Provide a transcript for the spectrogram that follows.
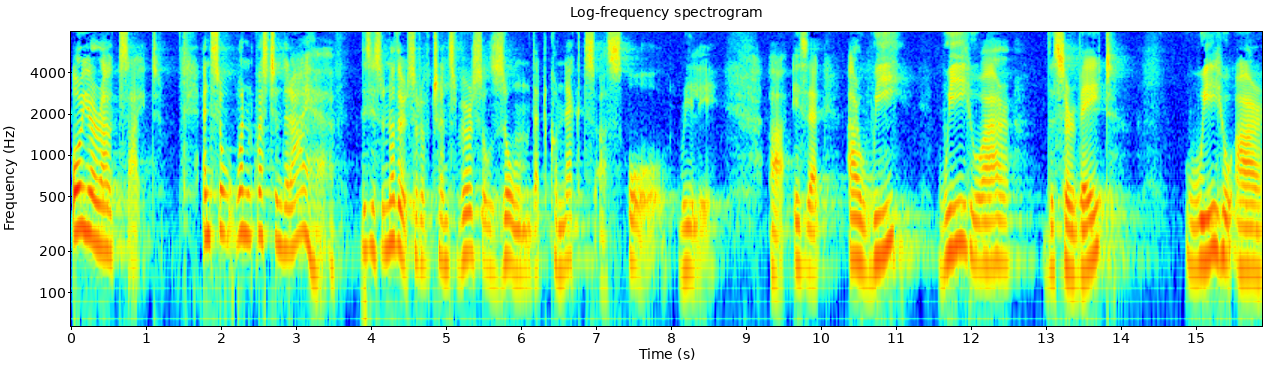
or you're outside. And so, one question that I have this is another sort of transversal zone that connects us all, really, uh, is that are we, we who are the surveyed, we who are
